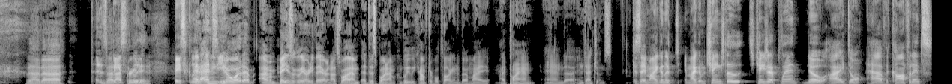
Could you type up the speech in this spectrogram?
that uh that is that I've created. Basically, and and you know what? I'm, I'm basically already there, and that's why I'm at this point. I'm completely comfortable talking about my my plan and uh, intentions. Because am I gonna am I gonna change those change that plan? No, I don't have the confidence,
